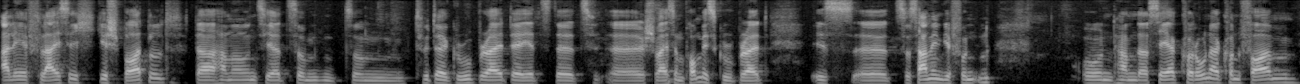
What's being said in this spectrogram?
alle fleißig gesportelt. Da haben wir uns ja zum, zum Twitter Group Ride, der jetzt der äh, Schweiß und Pommes Group Ride ist, äh, zusammengefunden und haben da sehr Corona-konform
